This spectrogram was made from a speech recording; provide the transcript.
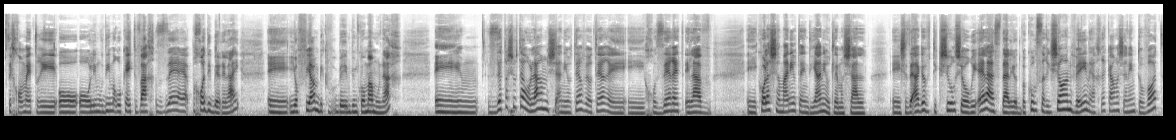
פסיכומטרי או, או לימודים ארוכי טווח, זה היה, פחות דיבר אליי. Uh, יופיים במקומם מונח. אמ, זה פשוט העולם שאני יותר ויותר אה, אה, חוזרת אליו. אה, כל השמאניות האינדיאניות, למשל. שזה אגב תקשור שאוריאלה עשתה להיות בקורס הראשון, והנה, אחרי כמה שנים טובות,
